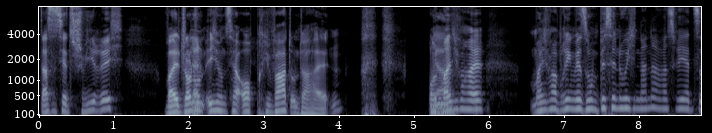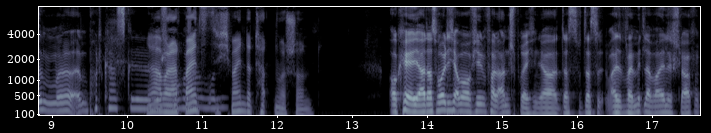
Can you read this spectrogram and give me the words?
das ist jetzt schwierig, weil John Ja. und ich uns ja auch privat unterhalten. Und Ja. manchmal, manchmal bringen wir so ein bisschen durcheinander, was wir jetzt im, äh, im Podcast ge Ja, aber das meinst und- ich meine, das hatten wir schon. Okay, ja, das wollte ich aber auf jeden Fall ansprechen, ja, das, das, weil, weil mittlerweile schlafen.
